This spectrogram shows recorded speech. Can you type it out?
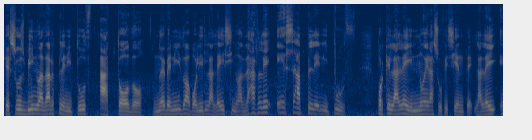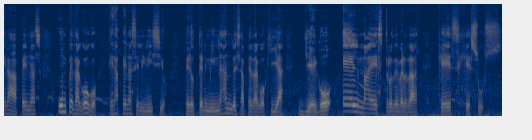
Jesús vino a dar plenitud a todo. No he venido a abolir la ley, sino a darle esa plenitud. Porque la ley no era suficiente. La ley era apenas un pedagogo, era apenas el inicio. Pero terminando esa pedagogía, llegó el maestro de verdad, que es Jesús.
